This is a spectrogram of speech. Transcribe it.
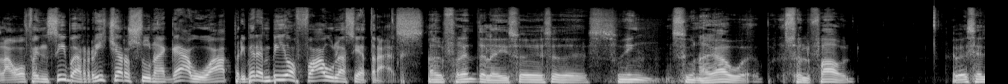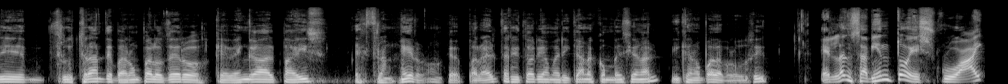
la ofensiva, Richard Sunagawa, primer envío, foul hacia atrás. Al frente le hizo ese de swing Sunagawa, es el foul. Debe ser frustrante para un pelotero que venga al país extranjero, ¿no? que para el territorio americano es convencional y que no pueda producir. El lanzamiento es right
